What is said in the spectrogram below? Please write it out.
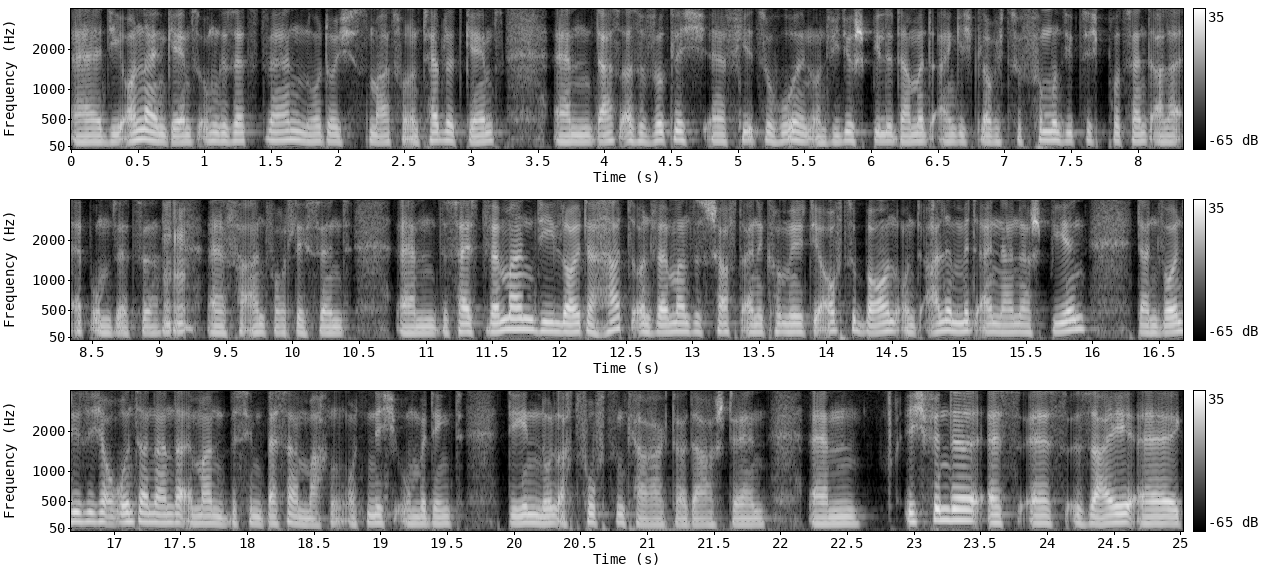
äh, die Online-Games umgesetzt werden, nur durch Smartphone- und Tablet-Games. Ähm, da ist also wirklich äh, viel zu holen und Videospiele damit eigentlich, glaube ich, zu 75 Prozent aller App-Umsätze äh, verantwortlich sind. Ähm, das heißt, wenn man die Leute hat und wenn man es schafft, eine Community aufzubauen und alle miteinander spielen, dann wollen die sich auch untereinander immer ein bisschen besser machen und nicht unbedingt den 0815-Charakter darstellen. Ähm, ich finde, es, es sei äh,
